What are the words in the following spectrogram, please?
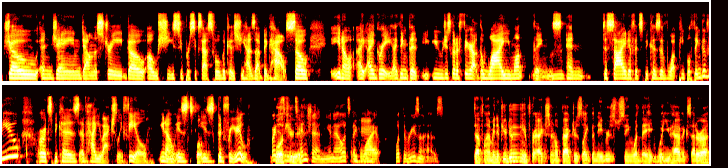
Joe and Jane down the street go, oh, she's super successful because she has that big house. So, you know, I, I agree. I think that you, you just got to figure out the why you want things Mhm. and decide if it's because of what people think of you or it's because of how you actually feel you know Mm. is Well- is good for you right well, it's the you're- if- intention you know it's like Mhm. why what the reason is Definitely. I mean, if you're doing it for external factors like the neighbors seeing what they what you have, etc.,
